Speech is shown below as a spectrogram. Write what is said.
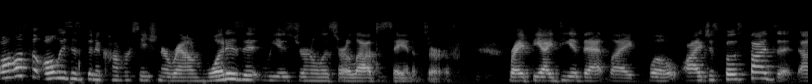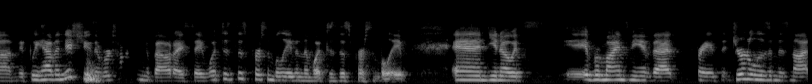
also always has been a conversation around what is it we as journalists are allowed to say and observe right? The idea that like, well, I just both sides it. Um, if we have an issue that we're talking about, I say, what does this person believe, and then what does this person believe? And you know, it's it reminds me of that phrase that journalism is not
